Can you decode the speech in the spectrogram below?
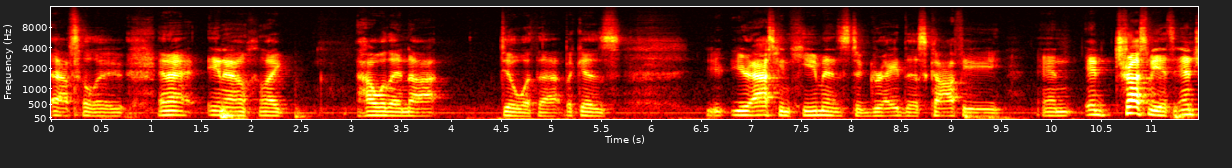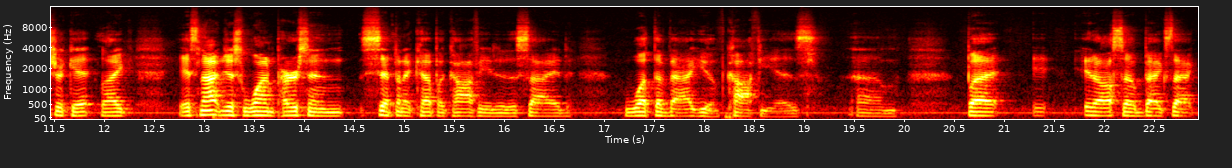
absolute? And I, you know, like, how will they not deal with that? Because you're asking humans to grade this coffee, and and trust me, it's intricate. Like, it's not just one person sipping a cup of coffee to decide what the value of coffee is. Um, but it, also begs that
